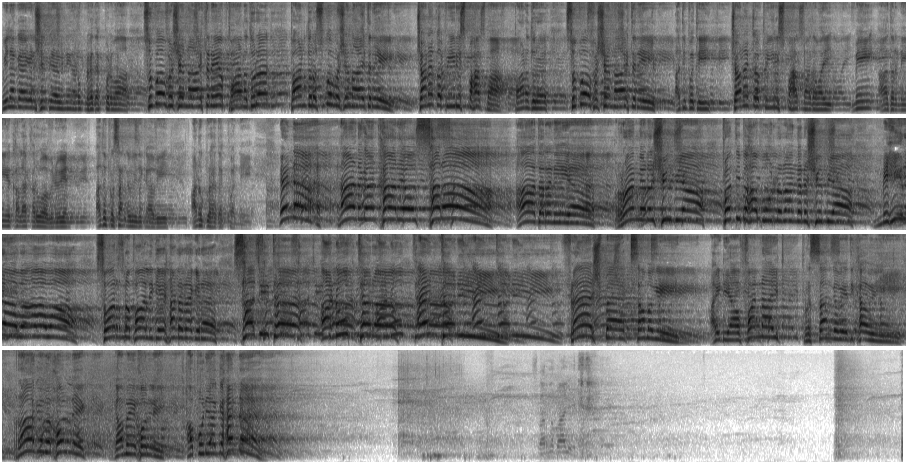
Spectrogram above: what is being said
මීළඟායකන ශිල්පියාවෙන් අනුග්‍රහ දක්වනවා. සුභාෂණ ආයතනය පානදුර පානදුර සුභාෂණ ආයතනයේ චනක පීරිස් මහත්මයා. පානදුර සුභාෂණ ආයතනයේ අධිපති චනක පීරිස් මහත්මයා තමයි මේ ආදරණීය කලාකරුවා වෙනුවෙන් අද ප්‍රසංග වේදිකාවේ අනුග්‍රහ දක්වන්නේ. මෙන්න නාටකකාරයෝ සරා ආදරණීය රංගන ශිල්පියා ප්‍රතිභාපූර්ණ රංගන ශිල්පියා මිහිරාව ආවා ස්වර්ණපාලිගේ හඬ රැගෙන සජිත අනුත්තර ඇන්තනි ෆ්ලෑෂ්බෑක් සමගින් අයිඩියා ෆන්නයිට් ප්‍රසංග වේදිකාවේ රාගව කොල්ලෙක් ගමේ කොල්ලෙක් අපුඩියක් ගහන්න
